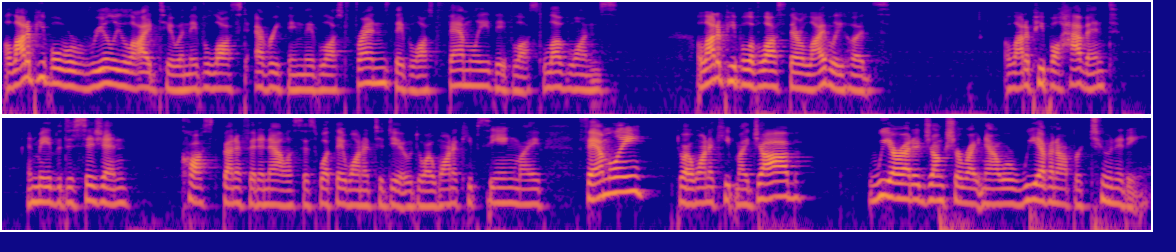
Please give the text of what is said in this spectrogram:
A lot of people were really lied to, and they've lost everything. They've lost friends, they've lost family, they've lost loved ones. A lot of people have lost their livelihoods. A lot of people haven't and made the decision cost benefit analysis what they wanted to do. Do I want to keep seeing my family? Do I want to keep my job? We are at a juncture right now where we have an opportunity.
